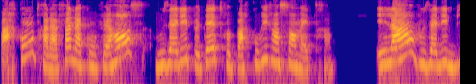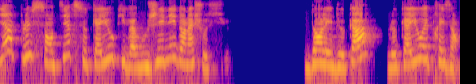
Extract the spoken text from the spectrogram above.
Par contre, à la fin de la conférence, vous allez peut-être parcourir un 100 mètres. Et là, vous allez bien plus sentir ce caillou qui va vous gêner dans la chaussure. Dans les deux cas, le caillou est présent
